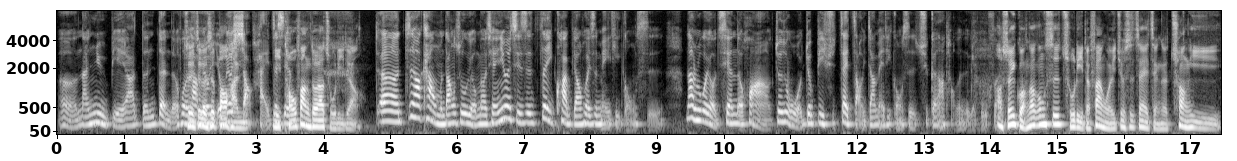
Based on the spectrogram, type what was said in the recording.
呃男女别啊等等的，或者他们有没有小孩，这些投放都要处理掉。呃，这要看我们当初有没有签，因为其实这一块比较会是媒体公司。那如果有签的话，就是我就必须再找一家媒体公司去跟他讨论这个部分。哦，所以广告公司处理的范围就是在整个创意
